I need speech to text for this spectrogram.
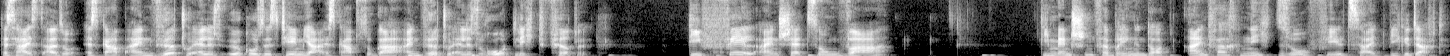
Das heißt also, es gab ein virtuelles Ökosystem, ja, es gab sogar ein virtuelles Rotlichtviertel. Die Fehleinschätzung war, die Menschen verbringen dort einfach nicht so viel Zeit wie gedacht.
